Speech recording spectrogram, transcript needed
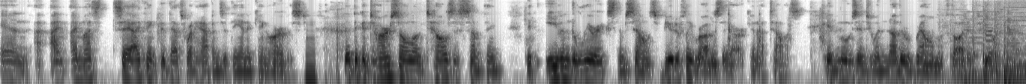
And I, I must say, I think that that's what happens at the end of King Harvest. Hmm. That the guitar solo tells us something that even the lyrics themselves, beautifully wrought as they are, cannot tell us. It moves into another realm of thought and feel.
